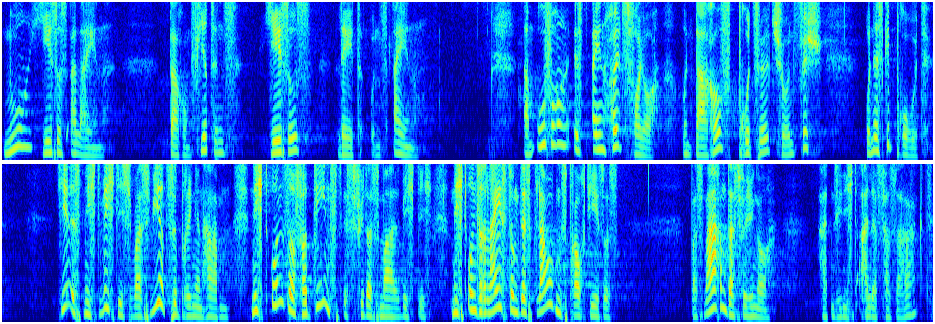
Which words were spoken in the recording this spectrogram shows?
Nur Jesus allein. Darum viertens, Jesus lädt uns ein. Am Ufer ist ein Holzfeuer Und darauf brutzelt schon Fisch und es gibt Brot. Hier ist nicht wichtig, was wir zu bringen haben. Nicht unser Verdienst ist für das Mahl wichtig. Nicht unsere Leistung des Glaubens braucht Jesus. Was waren das für Jünger? Hatten sie nicht alle versagt?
